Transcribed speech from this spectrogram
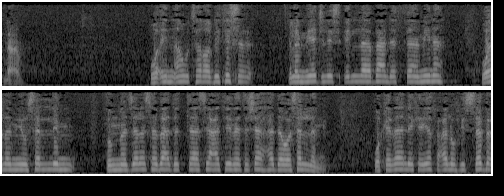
نعم. وإن أوتر بتسع لم يجلس إلا بعد الثامنة ولم يسلم ثم جلس بعد التاسعة فتشهد وسلم. وكذلك يفعل في السبع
